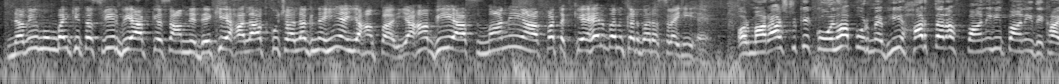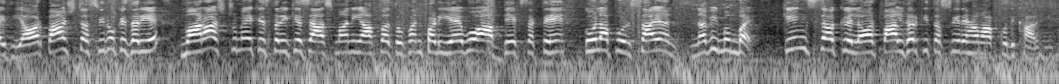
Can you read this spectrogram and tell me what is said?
नवी मुंबई की तस्वीर भी आपके सामने। देखिए, हालात कुछ अलग नहीं है यहाँ पर। यहाँ भी आसमानी आफत कहर बनकर बरस रही है। और महाराष्ट्र के कोल्हापुर में भी हर तरफ़ पानी ही पानी दिखाई दिया। और पाँच तस्वीरों के ज़रिए महाराष्ट्र में किस तरीके से आसमानी आफत उफन पड़ी है, वो आप देख सकते हैं। कोल्हापुर, सायन, नवी मुंबई, किंग सर्किल और पालघर की तस्वीरें हम आपको दिखा रहे हैं।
